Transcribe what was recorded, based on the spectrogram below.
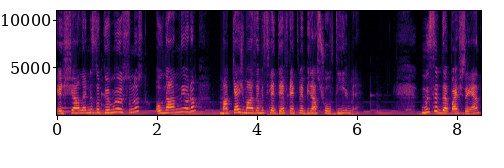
eşyalarınızı gömüyorsunuz onu anlıyorum. Makyaj malzemesiyle defnetme biraz şov değil mi? Mısır'da başlayan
